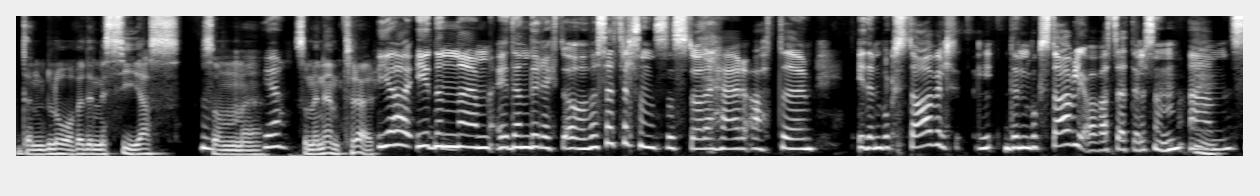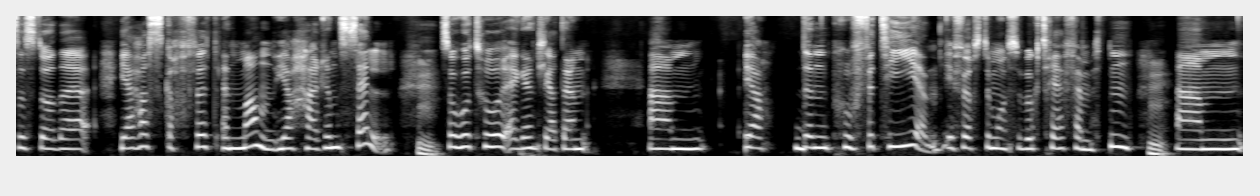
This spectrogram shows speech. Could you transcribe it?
den lovede Messias som, eh, Ja. som er nevnt før. Ja, i den, um, i den direkte oversettelsen så står det her at um, i den, bokstavel, den bokstavelige oversettelsen um, så står det 'Jeg har skaffet en mann, ja, Herren selv'. Mm. Så hun tror egentlig at den um, Ja, den profetien i første Mosebok 3.15 Mm. um,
